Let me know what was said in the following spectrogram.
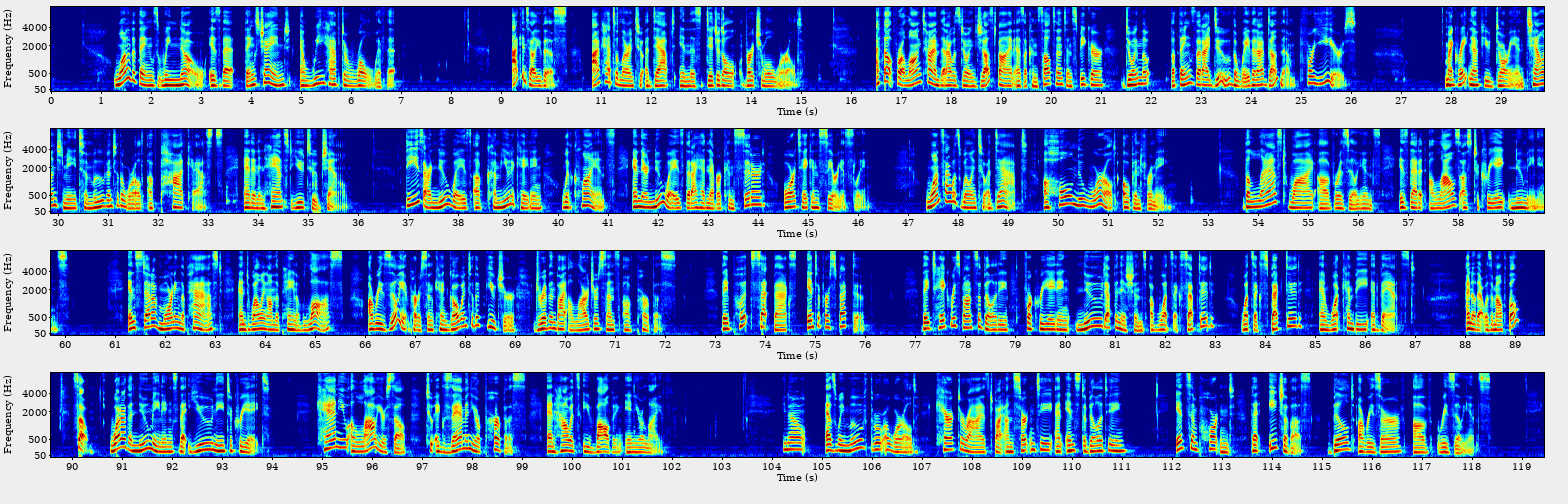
One of the things we know is that things change and we have to roll with it. I can tell you this I've had to learn to adapt in this digital virtual world. I felt for a long time that I was doing just fine as a consultant and speaker, doing the, the things that I do the way that I've done them for years. My great nephew Dorian challenged me to move into the world of podcasts and an enhanced YouTube channel. These are new ways of communicating with clients, and they're new ways that I had never considered or taken seriously. Once I was willing to adapt, a whole new world opened for me. The last why of resilience is that it allows us to create new meanings. Instead of mourning the past and dwelling on the pain of loss, A resilient person can go into the future driven by a larger sense of purpose. They put setbacks into perspective. They take responsibility for creating new definitions of what's accepted, what's expected, and what can be advanced. I know that was a mouthful. So, what are the new meanings that you need to create? Can you allow yourself to examine your purpose and how it's evolving in your life? You know, as we move through a world characterized by uncertainty and instability, it's important that each of us build a reserve of resilience.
